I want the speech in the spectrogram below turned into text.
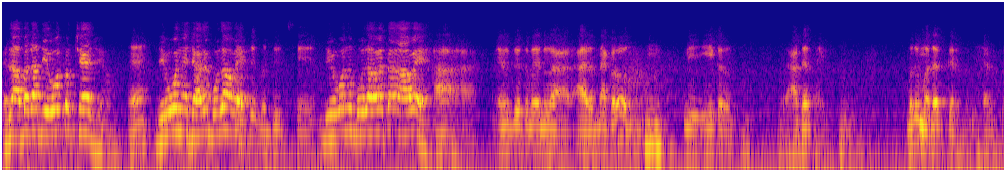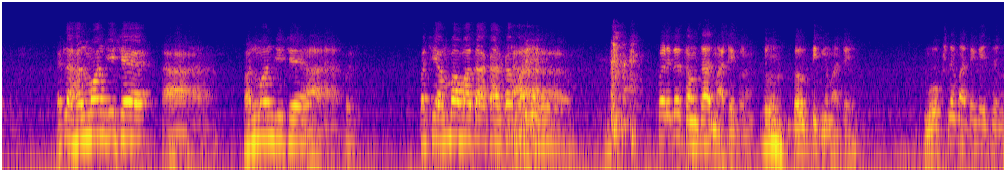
એટલે આ બધા દેવો તો છે જ દેવો ને જયારે બોલાવે બધું છે. દેવો ને બોલાવે ત્યારે આવે. હા એનું જો તમે આરાધના કરો ને એ કરો હાજર થાય. બધું મદદ કરે તમને હેલ્પ કરે. એટલે હનુમાનજી છે. હા હનુમાનજી છે. હા પછી અંબા માતા કારકા માતા. પણ એ તો સંસાર માટે પણ. ભૌતિક માટે. મોક્ષ માટે કઈ જરૂર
